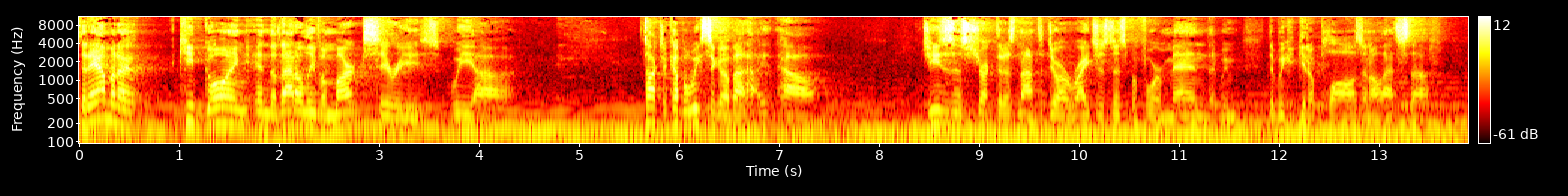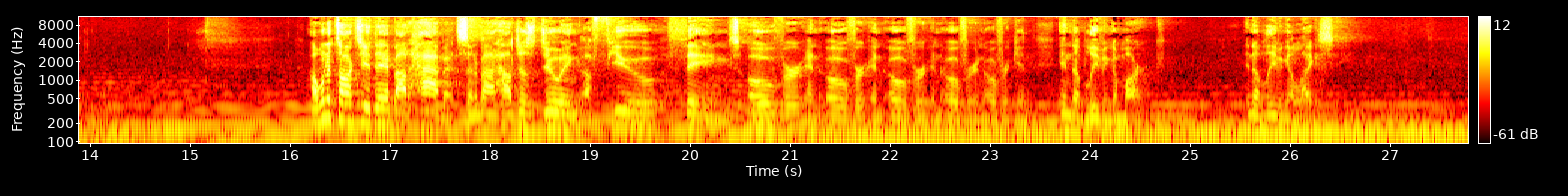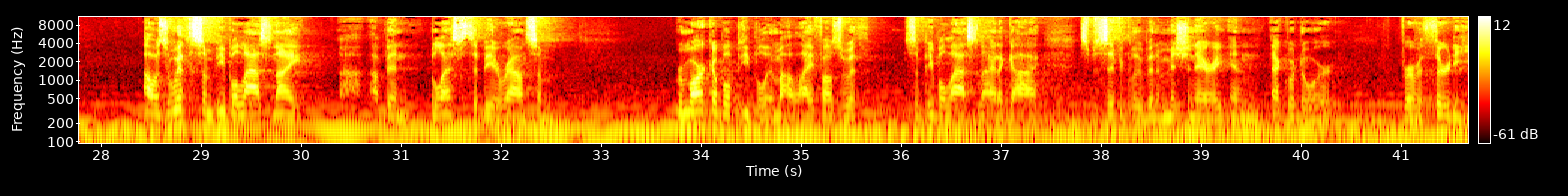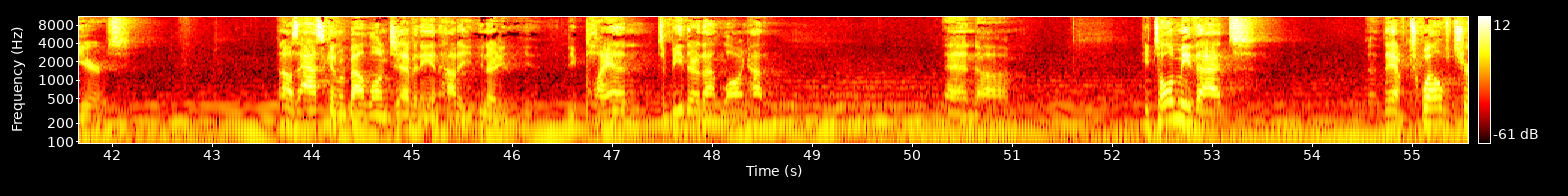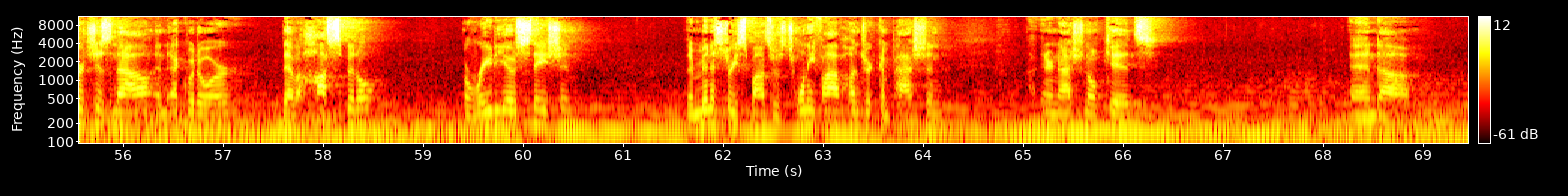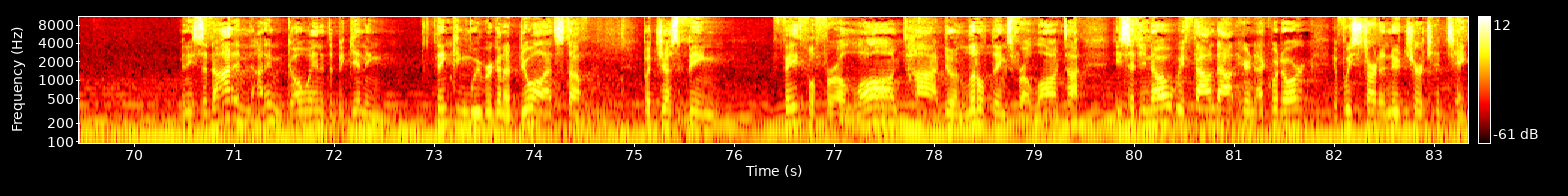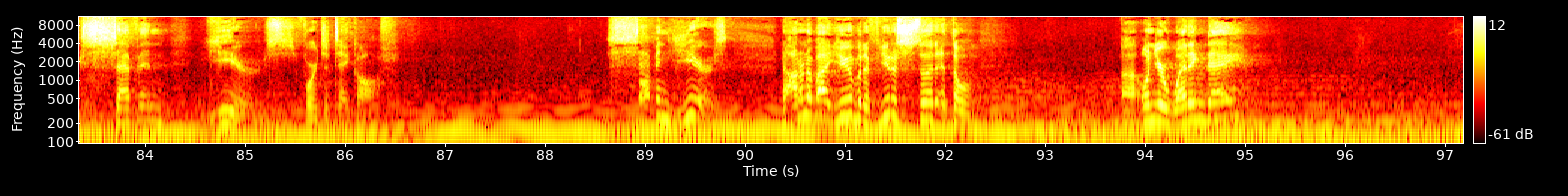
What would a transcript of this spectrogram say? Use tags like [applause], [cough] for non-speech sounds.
Today I'm going to keep going in the That'll Leave a Mark series. We uh, talked a couple weeks ago about how, how, Jesus instructed us not to do our righteousness before men, that we, that we could get applause and all that stuff. I want to talk to you today about habits and about how just doing a few things over and over and over and over and over again end up leaving a mark, end up leaving a legacy. I was with some people last night. Uh, I've been blessed to be around some remarkable people in my life. I was with some people last night, a guy specifically who'd been a missionary in Ecuador for over 30 years. And I was asking him about longevity and how to, you know, do you plan to be there that long? How? And um, he told me that they have 12 churches now in Ecuador they have a hospital, a radio station. Their ministry sponsors 2,500 Compassion uh, International kids. And um, and he said, "No, I didn't. I didn't go in at the beginning thinking we were going to do all that stuff, but just being faithful for a long time, doing little things for a long time." He said, "You know, what we found out here in Ecuador, if we start a new church, it takes seven years for it to take off." Seven years. Now, I don't know about you, but if you'd have stood at the uh, on your wedding day,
